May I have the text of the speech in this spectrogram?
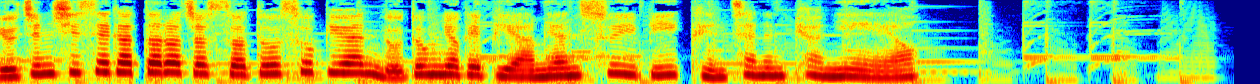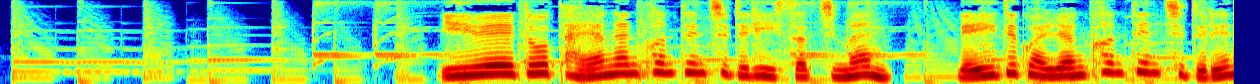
요즘 시세가 떨어졌어도 소비한 노동력에 비하면 수입이 괜찮은 편이에요. 이외에도 다양한 컨텐츠들이 있었지만 raid 관련 컨텐츠들은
